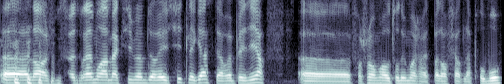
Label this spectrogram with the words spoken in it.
euh, non, je vous souhaite vraiment un maximum de réussite, les gars. C'était un vrai plaisir. Euh, franchement, moi, autour de moi, j'arrête pas d'en faire de la promo.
